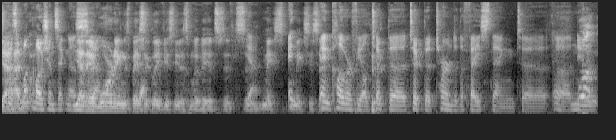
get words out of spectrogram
yeah, this had- motion sickness. Yeah, they had warnings basically. If you see this movie, it's it's Yeah. it makes And, makes you sick. and Cloverfield took the took the turn to the face thing to uh, new Well,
